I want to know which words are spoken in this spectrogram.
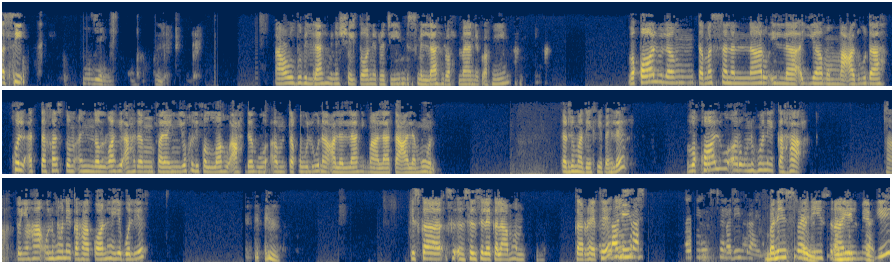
اسی جی۔ اعوذ باللہ من الشیطان الرجیم بسم اللہ الرحمن الرحیم۔ وقالوا لن تمسنا النار الا اياما معدوده قل اتخذتم عند الله عهدا فلن يخلف الله عهده ام تقولون على الله ما لا تعلمون۔ ترجمہ دیکھیے پہلے۔ وقالوا اور انہوں نے کہا۔ ہاں تو یہاں انہوں نے کہا کون ہے یہ بولیے؟ کس کا سلسلہ کلام ہم کر رہے تھے؟ بنی بنی اسرائیل. اسرائیل. میں بھی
